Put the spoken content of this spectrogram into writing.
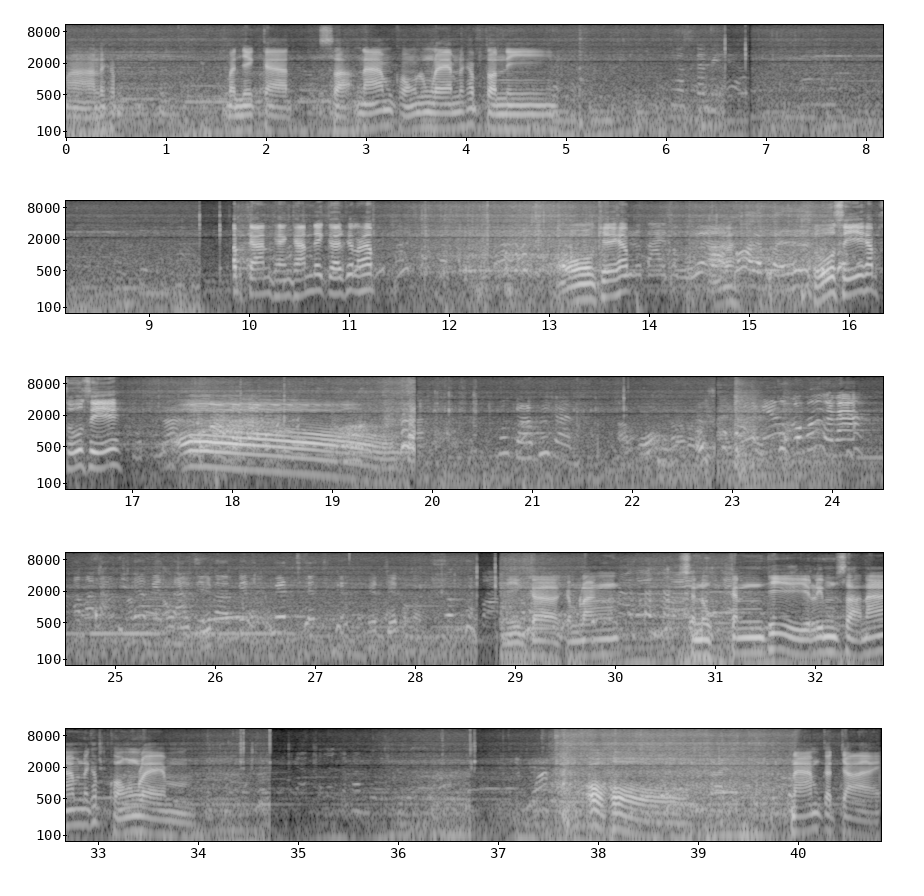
มาแล้วครับ บรรยากาศสระน้ำของโรงแรมนะครับ ตอนนี้ครับ การแข่งขันได้เกิดขึ้นแล้วครับ โอเคครับสูสีครับสูสี โอ้มือกาฟคือกันเอามือนะเอามาทำที่เมตตาเมตเมตเจ็ดนี่ก็กำลังสนุกกันที่ริมสระน้ำนะครับของโรงแรม โอ้โห น้ำกระจาย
